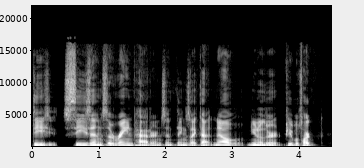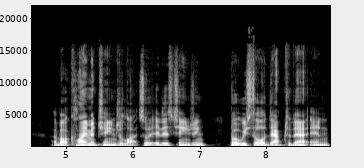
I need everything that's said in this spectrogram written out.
The seasons, the rain patterns, and things like that. Now, you know, there people talk about climate change a lot, so it is changing, but we still adapt to that, and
